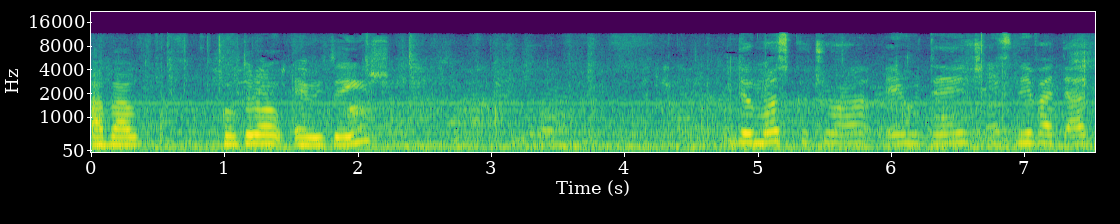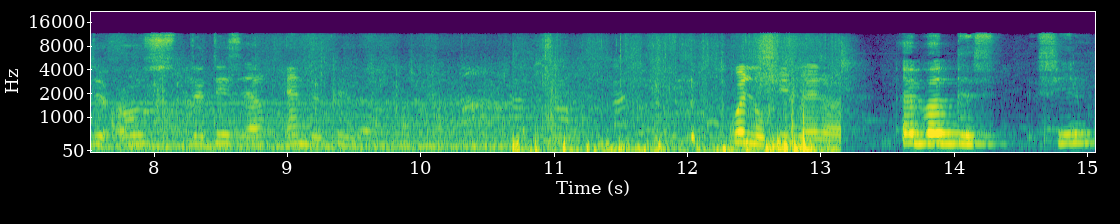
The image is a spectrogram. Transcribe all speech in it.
About cultural heritage, The most cultural heritage is Nevada, the earth, the desert, and the river. About the film,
